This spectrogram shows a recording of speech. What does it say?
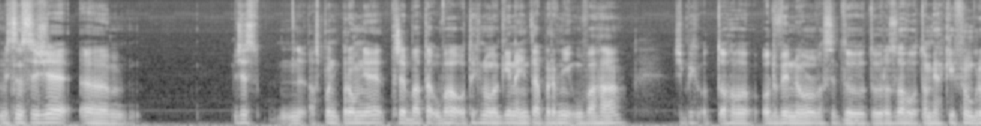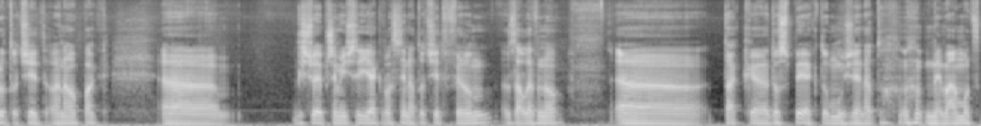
myslím si, že um, že aspoň pro mě třeba ta úvaha o technologii není ta první úvaha, že bych od toho odvinul vlastně tu, tu rozvahu o tom, jaký film budu točit, ale naopak, uh, když člověk přemýšlí, jak vlastně natočit film za levno, uh, tak dospěje k tomu, že na to nemá moc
